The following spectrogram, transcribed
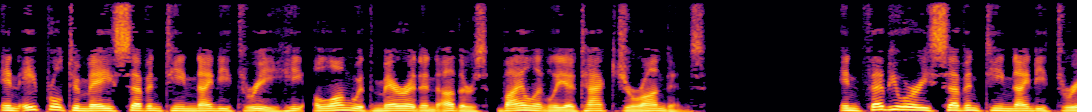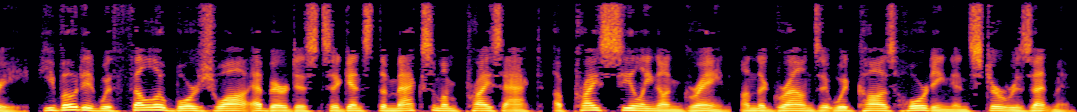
In April to May 1793 he, along with Marat and others, violently attacked Girondins. In February 1793, he voted with fellow bourgeois Hébertists against the Maximum Price Act, a price ceiling on grain, on the grounds it would cause hoarding and stir resentment.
